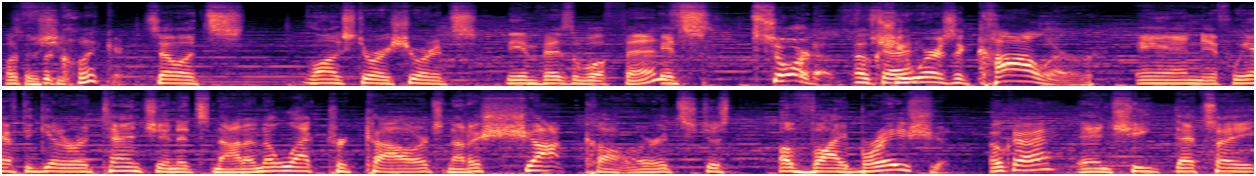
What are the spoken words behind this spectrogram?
what's So the she- clicker? So it's long story short, it's The invisible fence. it's sort of. Okay. She wears a collar, and if we have to get her attention, it's not an electric collar. It's not a shock collar. It's just a vibration. okay. And she, that's how you,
